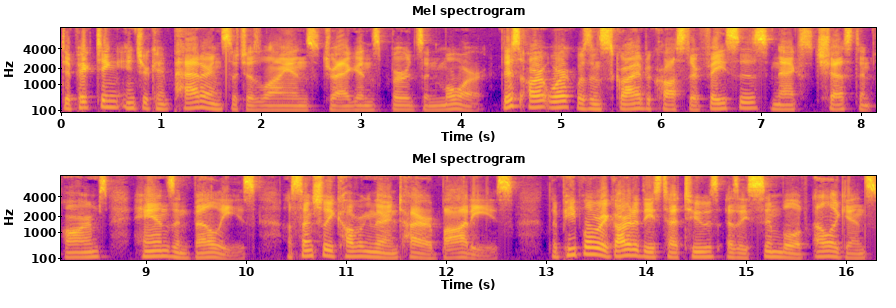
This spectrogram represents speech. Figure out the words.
depicting intricate patterns such as lions, dragons, birds, and more. This artwork was inscribed across their faces, necks, chest, and arms, hands, and bellies, essentially covering their entire bodies. The people regarded these tattoos as a symbol of elegance,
